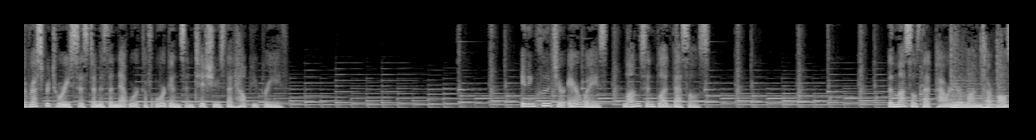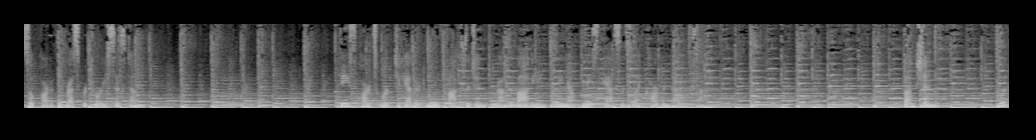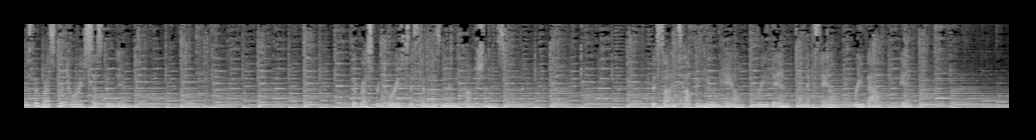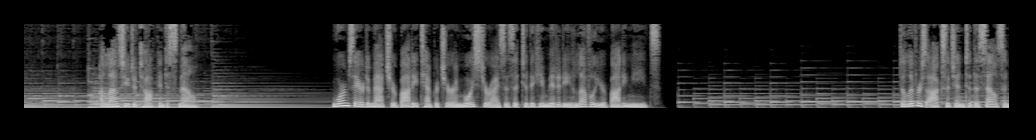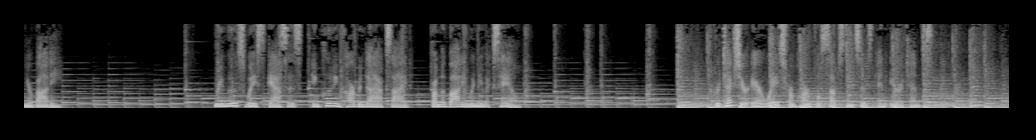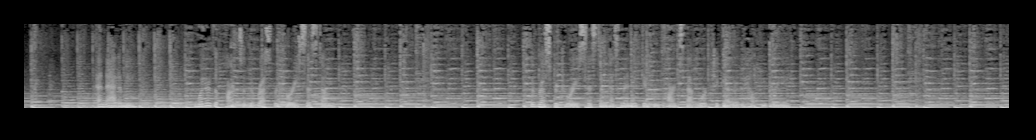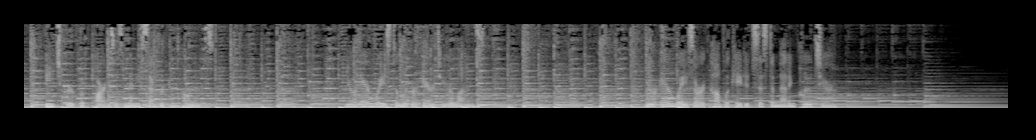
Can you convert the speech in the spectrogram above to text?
The respiratory system is the network of organs and tissues that help you breathe. It includes your airways, lungs, and blood vessels. The muscles that power your lungs are also part of the respiratory system. These parts work together to move oxygen throughout the body and clean out waste gases like carbon dioxide. Function What does the respiratory system do? The respiratory system has many functions. Besides helping you inhale, breathe in, and exhale, breathe out, it allows you to talk and to smell, Warms air to match your body temperature and moisturizes it to the humidity level your body needs. Delivers oxygen to the cells in your body. Removes waste gases, including carbon dioxide, from the body when you exhale. Protects your airways from harmful substances and irritants. Anatomy What are the parts of the respiratory system? The respiratory system has many different parts that work together to help you breathe. Each group of parts has many separate components. Your airways deliver air to your lungs. Your airways are a complicated system that includes your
